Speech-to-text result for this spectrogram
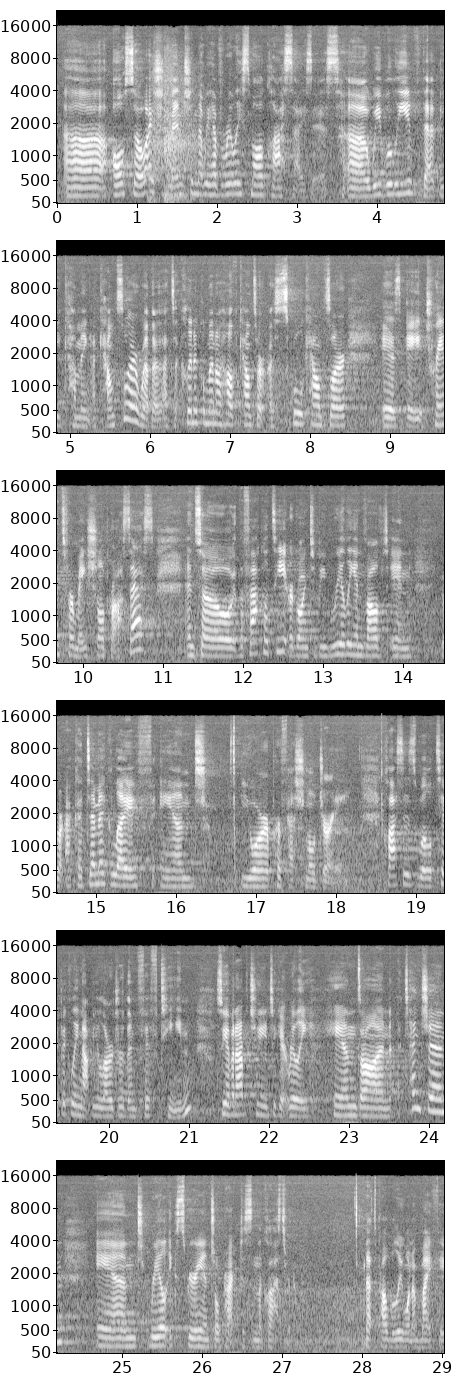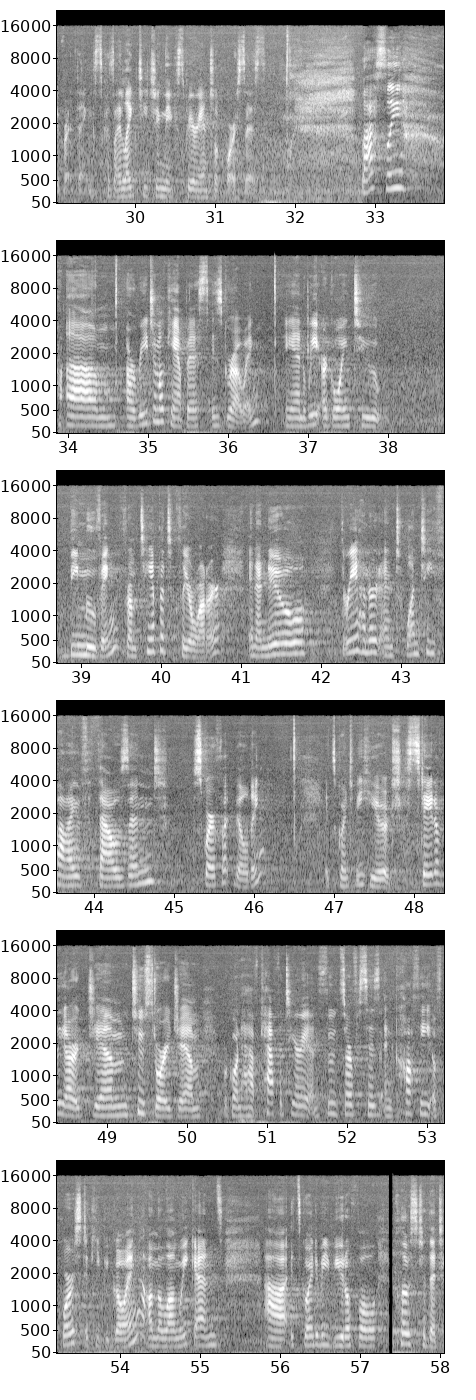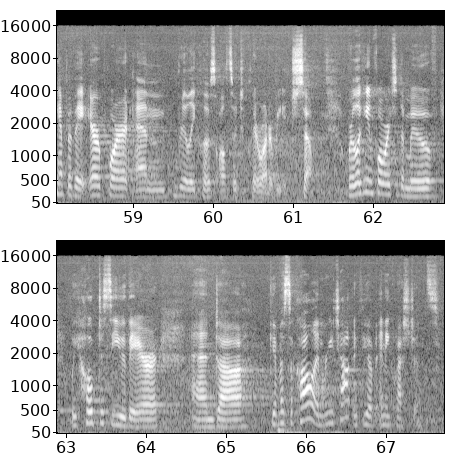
Uh, also, I should mention that we have really small class sizes. Uh, we believe that becoming a counselor, whether that's a clinical mental health counselor, a school counselor, is a transformational process. And so the faculty are going to be really involved in your academic life and your professional journey. Classes will typically not be larger than 15, so you have an opportunity to get really hands-on attention and real experiential practice in the classroom. That's probably one of my favorite things because I like teaching the experiential courses. Lastly, um, our regional campus is growing and we are going to be moving from Tampa to Clearwater in a new 325,000 square foot building. It's going to be huge. State of the art gym, two story gym. We're going to have cafeteria and food services and coffee, of course, to keep you going on the long weekends. Uh, it's going to be beautiful, close to the Tampa Bay airport and really close also to Clearwater Beach. So we're looking forward to the move. We hope to see you there and uh, give us a call and reach out if you have any questions.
